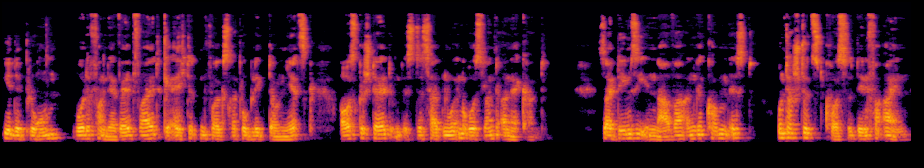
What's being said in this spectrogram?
Ihr Diplom wurde von der weltweit geächteten Volksrepublik Donezk ausgestellt und ist deshalb nur in Russland anerkannt. Seitdem sie in Nava angekommen ist, unterstützt Kosse den Verein,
